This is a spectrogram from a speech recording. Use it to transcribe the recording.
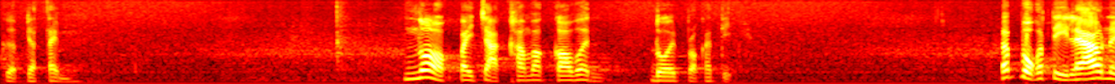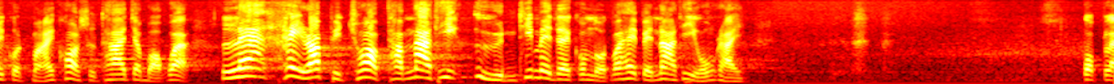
เกือบจะเต็ม นอกไปจากคำว่า govern โดยปกติ และปกติแล้วในกฎหมายข้อสุดท้ายจะบอกว่า และให้รับผิดชอบทำหน้าที่อื่นที่ไม่ได้กำหนดว่าให้เป็นหน้าที่ของใคร ก็แปล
